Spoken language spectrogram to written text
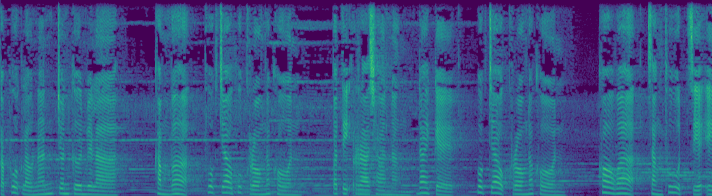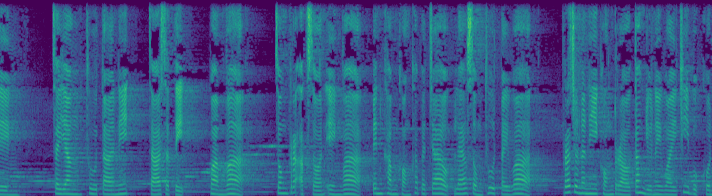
กับพวกเหล่านั้นจนเกินเวลา คำว่า พวกเจ้าผู้ครองนคร ปฏิราชานัง ได้แก่ พวกเจ้าครองนคร ข้อว่า สั่งทูตเสียเอง สยังทูตานิ สาสติ ความว่า ทรงพระอักษรเองว่าเป็นคำของข้าพเจ้าแล้วส่งทูตไปว่า พระชนนีของเราตั้งอยู่ในวัยที่บุคคล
